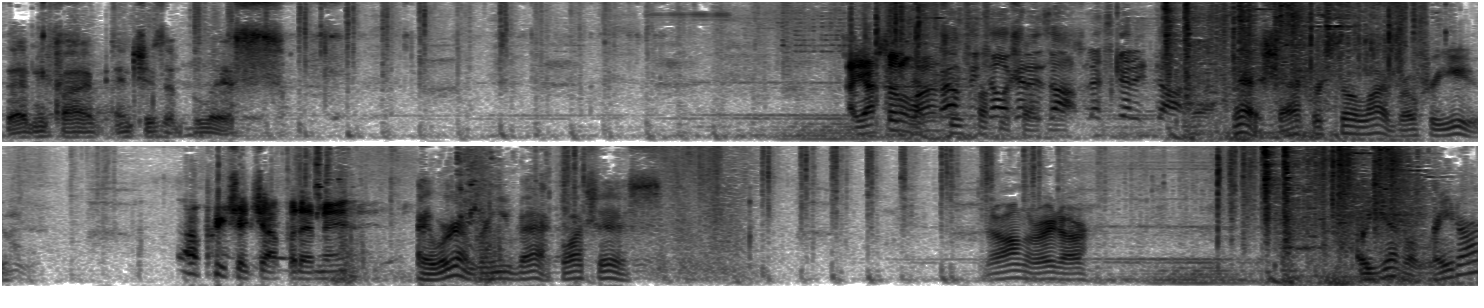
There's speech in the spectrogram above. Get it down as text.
75 inches of bliss. Are y'all still alive? Bounty target is up. Let's get it done. Yeah, Shaq, we're still alive, bro, for you. I appreciate y'all for that, man. Hey, we're gonna bring you back. Watch this. They're on the radar. Oh, you have a radar?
